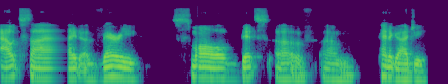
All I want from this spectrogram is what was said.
outside of very small bits of um, pedagogy.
